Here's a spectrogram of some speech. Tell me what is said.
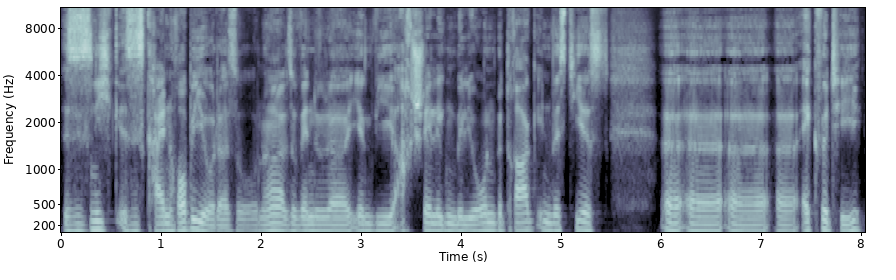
es ist nicht, es ist kein Hobby oder so. Ne? Also wenn du da irgendwie achtstelligen Millionenbetrag investierst, äh, äh, äh, Equity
